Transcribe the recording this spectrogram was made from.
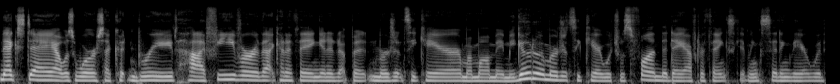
Next day, I was worse. I couldn't breathe, high fever, that kind of thing. Ended up at emergency care. My mom made me go to emergency care, which was fun the day after Thanksgiving, sitting there with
